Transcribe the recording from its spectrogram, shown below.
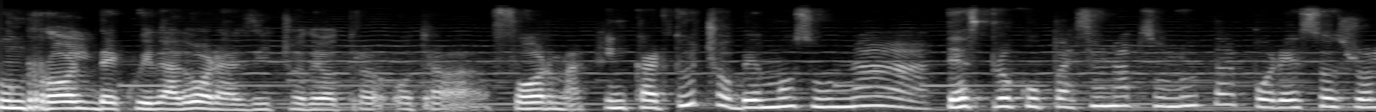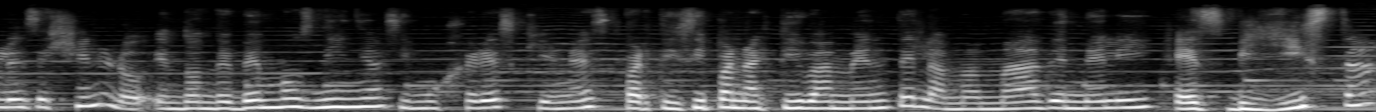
un rol de cuidadoras, dicho de otro, otra forma. En Cartucho vemos una despreocupación absoluta por esos roles de género, en donde vemos niñas y mujeres quienes participan activamente. La mamá de Nelly es villista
